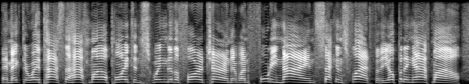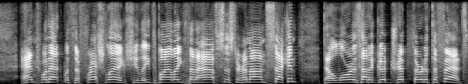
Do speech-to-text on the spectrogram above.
They make their way past the half mile point and swing to the far turn. They went 49 seconds flat for the opening half mile. Antoinette with the fresh legs. She leads by a length and a half. Sister Hanan second. Belle Laura's had a good trip third at the fence.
